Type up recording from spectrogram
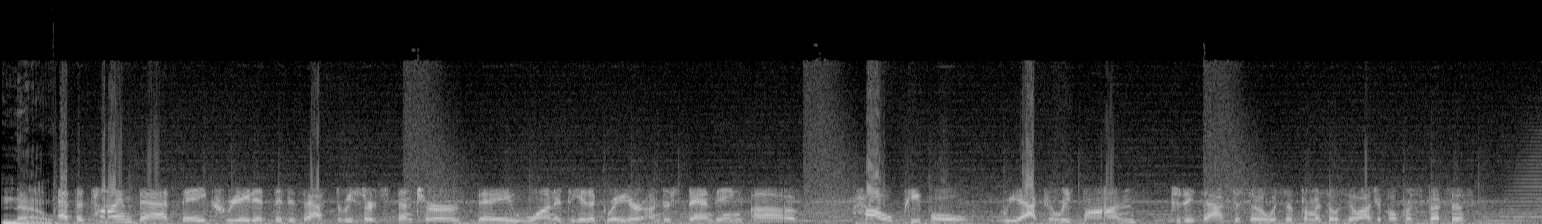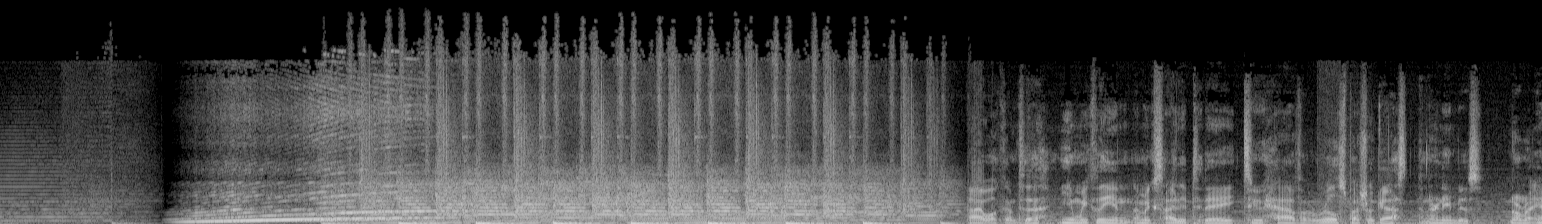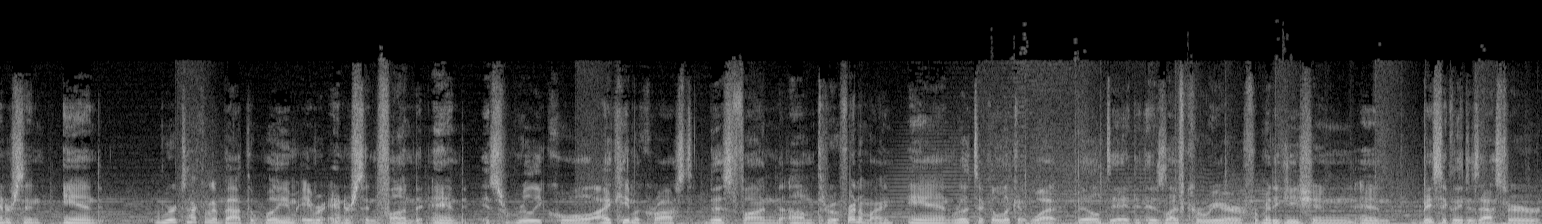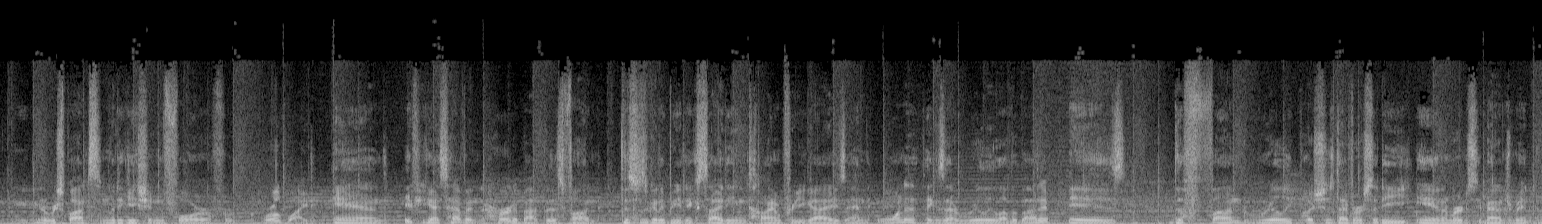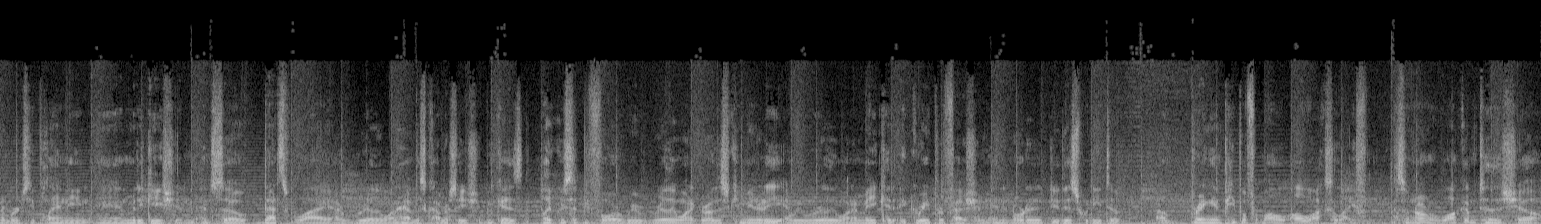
now. At the time that they created the Disaster Research Center, they wanted to get a greater understanding of how people react and respond to disaster. So it was from a sociological perspective. Hi, welcome to EM Weekly, and I'm excited today to have a real special guest, and her name is Norma Anderson. And we're talking about the William Averitt Anderson Fund, and it's really cool. I came across this fund um, through a friend of mine and really took a look at what Bill did in his life career for mitigation and basically disaster you know, response and mitigation for, for worldwide. And if you guys haven't heard about this fund, this is going to be an exciting time for you guys. And one of the things I really love about it is the fund really pushes diversity in emergency management and emergency planning and mitigation. And so that's why I really want to have this conversation because, like we said before, we really want to grow this community and we really want to make it a great profession. And in order to do this, we need to um, bring in people from all, all walks of life. So, Norma, welcome to the show.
